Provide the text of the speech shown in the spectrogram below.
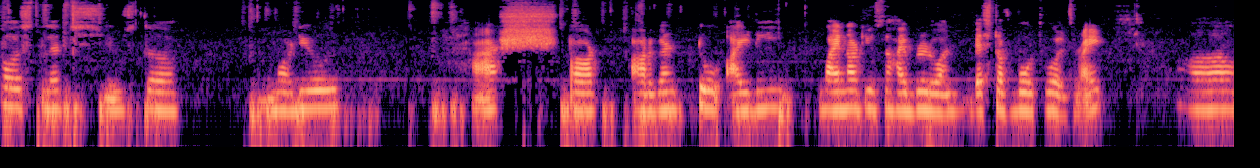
first, let's use the module hash dot argon2 id why not use the hybrid one? Best of both worlds, right? Uh,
